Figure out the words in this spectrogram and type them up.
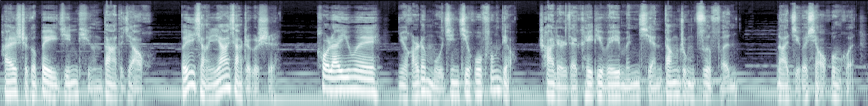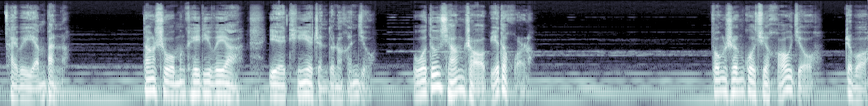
还是个背景挺大的家伙，本想压下这个事，后来因为女孩的母亲几乎疯掉，差点在 KTV 门前当众自焚，那几个小混混才被严办了。当时我们 KTV 啊也停业整顿了很久，我都想找别的活了。风声过去好久，这不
